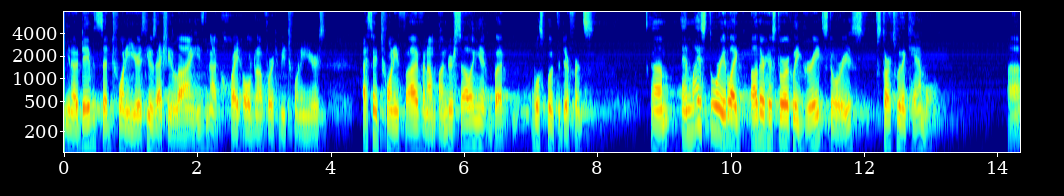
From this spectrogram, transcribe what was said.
you know, David said 20 years. He was actually lying. He's not quite old enough for it to be 20 years. I say 25 and I'm underselling it, but we'll split the difference. Um, and my story, like other historically great stories, starts with a camel. Uh,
